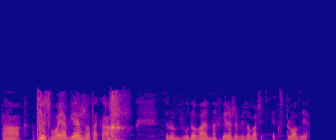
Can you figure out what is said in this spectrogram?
Tak, to jest moja wieża taka, którą wybudowałem na chwilę, żeby zobaczyć eksplozję.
